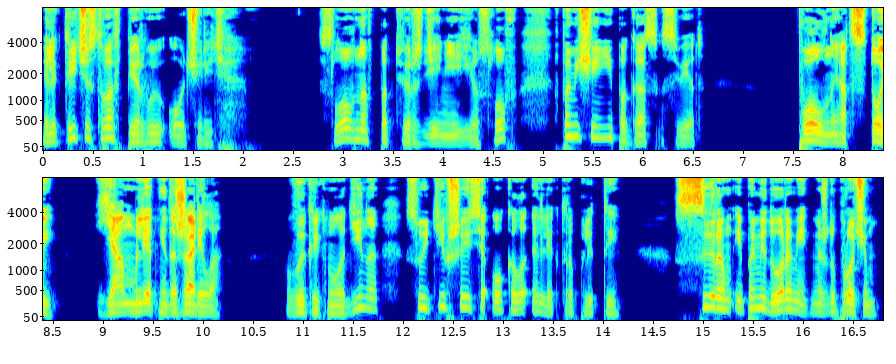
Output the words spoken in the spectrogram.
Электричество в первую очередь. Словно в подтверждение ее слов, в помещении погас свет. «Полный отстой! Я омлет не дожарила!» — выкрикнула Дина, суетившаяся около электроплиты. «С сыром и помидорами, между прочим!»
